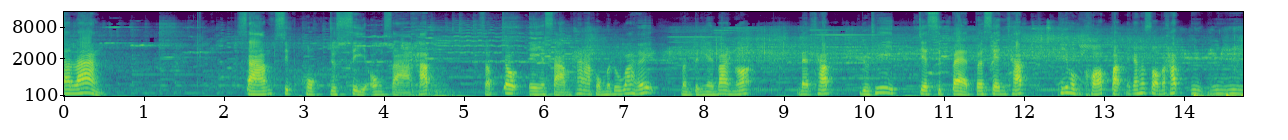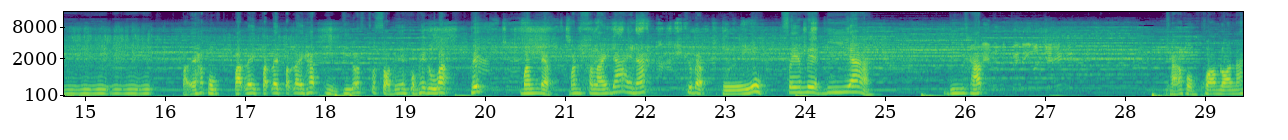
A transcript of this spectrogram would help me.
ด้านล่าง 36.4 องศาครับสับเจ้า A35 ผมมาดูว่า เฮ้ย มันเป็นไงบ้างเนาะ แบตครับอยู่ที่ 78%ครับ พี่ผมขอปัดในการทดสอบนะครับอืมอืมอืมอืมอืมอืมอืมปัดเลยครับผมปัดเลยปัดเลยปัดเลยครับพี่ก็ทดสอบนี่ผมให้ดูว่าเฮ้ยมันแบบมันสไลด์ได้นะ คือแบบโหเฟรมเรทดีอะดีครับครับผมความร้อนนะ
